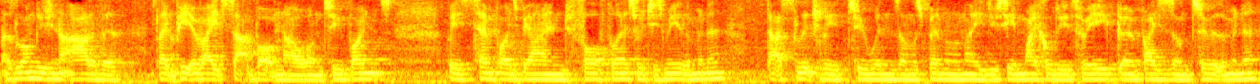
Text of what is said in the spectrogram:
as long as you're not out of it, it's like Peter Wright sat bottom now on two points, but he's 10 points behind fourth place, which is me at the minute. That's literally two wins on the spin on the night. You see Michael do three, going prices on two at the minute.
